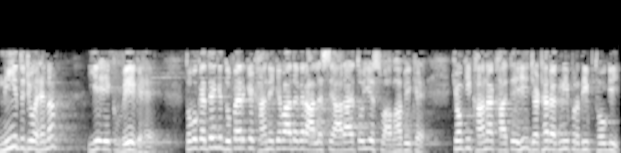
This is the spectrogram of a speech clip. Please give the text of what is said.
नींद जो है ना, ये एक वेग है। तो वो कहते हैं कि दोपहर के खाने के बाद अगर आलस्य आ रहा है तो ये स्वाभाविक है। क्योंकि खाना खाते ही जठर अग्नि प्रदीप्त होगी।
